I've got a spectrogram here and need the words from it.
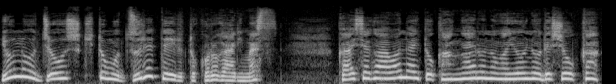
世の常識ともずれているところがあります。会社が合わないと考えるのが良いのでしょうか？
